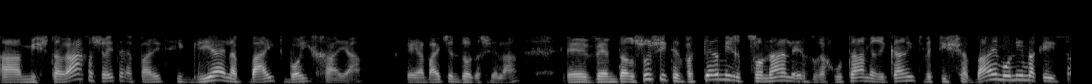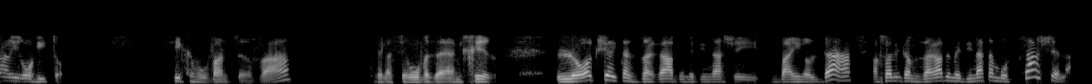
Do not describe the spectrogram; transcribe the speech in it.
המשטרה החשאית היפנית הגיעה אל הבית בו היא חיה, אה, הבית של דודה שלה, אה, והם דרשו שהיא תוותר מרצונה לאזרחותה האמריקנית ותישבע אמונים לקיסר הירוהיטו. היא כמובן סירבה, ולסירוב הזה היה מחיר לא רק שהיא הייתה זרה במדינה שבה היא נולדה, עכשיו היא גם זרה במדינת המוצא שלה.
